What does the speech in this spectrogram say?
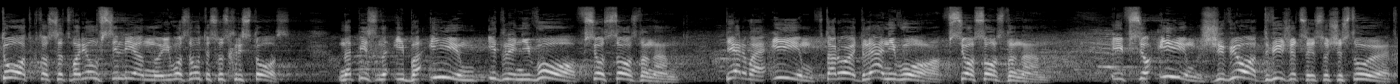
Тот, кто сотворил Вселенную, его зовут Иисус Христос. Написано, ибо им и для Него все создано. Первое, им, второе, для Него все создано. И все им живет, движется и существует.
